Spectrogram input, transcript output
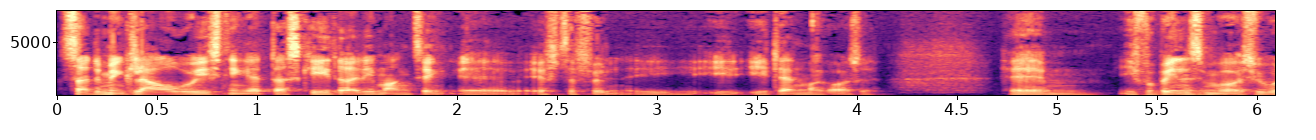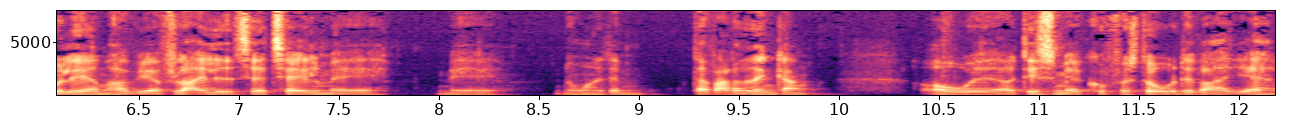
så er det min klare overbevisning, at der skete rigtig mange ting øh, efterfølgende i, i, i Danmark også. Øhm, I forbindelse med vores jubilæum har vi haft lejlighed til at tale med, med nogle af dem, der var der dengang. Og, øh, og det, som jeg kunne forstå, det var, at ja,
